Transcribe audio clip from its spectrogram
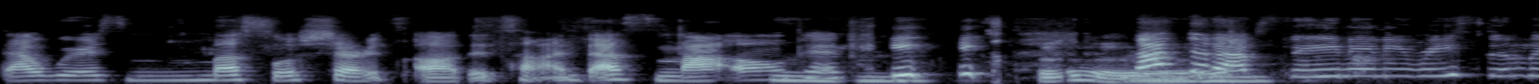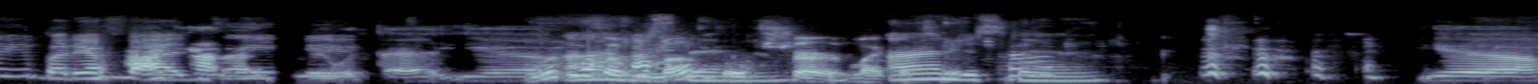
that wears muscle shirts all the time. That's my own pet mm-hmm. peeve. Mm-hmm. Not that I've seen any recently, but if I, I did, agree with that, yeah. What is a muscle shirt? Like I understand. yeah.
